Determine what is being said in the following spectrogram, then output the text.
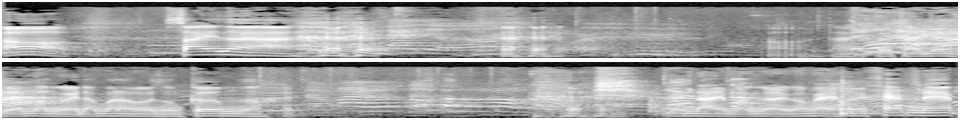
Ồ say rồi à. Oh, đây, tôi thấy bên dưới mọi người đã bắt đầu dùng cơm rồi. bên này mọi người có vẻ hơi khép nép.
